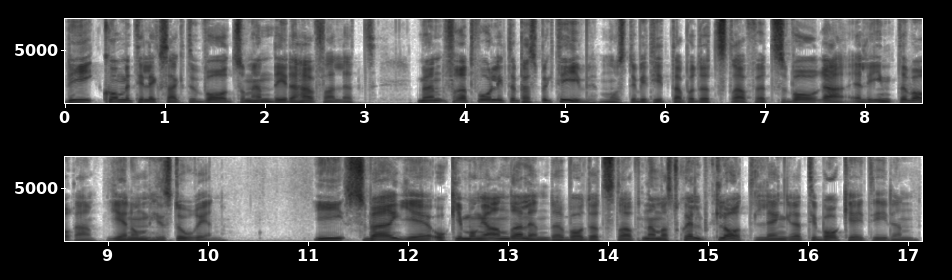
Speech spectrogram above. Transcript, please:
Vi kommer till exakt vad som hände i det här fallet, men för att få lite perspektiv måste vi titta på dödsstraffets vara eller inte vara genom historien. I Sverige och i många andra länder var dödsstraff närmast självklart längre tillbaka i tiden.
